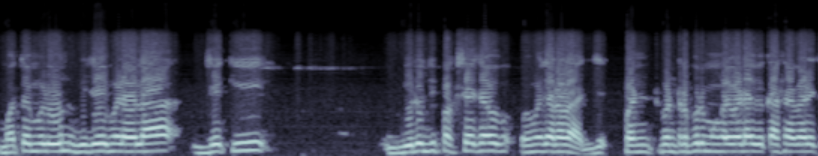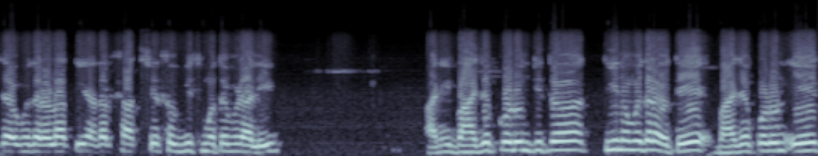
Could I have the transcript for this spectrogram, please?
मतं मिळवून विजय मिळवला. जे की विरोधी पक्षाच्या उमेदवाराला जे- पं- पंढरपूर मंगळवेढा विकास आघाडीच्या उमेदवाराला तीन हजार सातशे सव्वीस मतं मिळाली. आणि भाजपकडून तिथं तीन उमेदवार होते. भाजपकडून एक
